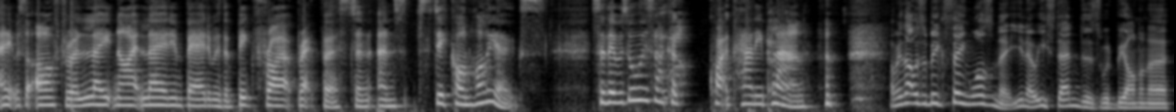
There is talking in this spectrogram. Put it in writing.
And it was after a late night laying in bed with a big fry up breakfast and, and stick on Hollyoaks. So there was always like a quite a canny plan. I mean, that was a big thing, wasn't it? You know, EastEnders would be on on a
